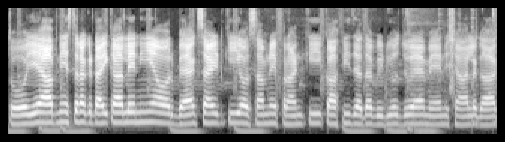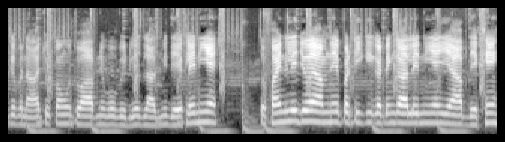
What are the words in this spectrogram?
तो ये आपने इस तरह कटाई कर लेनी है और बैक साइड की और सामने फ्रंट की काफ़ी ज़्यादा वीडियोस जो है मैं निशान लगा के बना चुका हूँ तो आपने वो वीडियोस लाजमी देख लेनी है। तो फाइनली जो है हमने पट्टी की कटिंग कर लेनी है, ये आप देखें।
